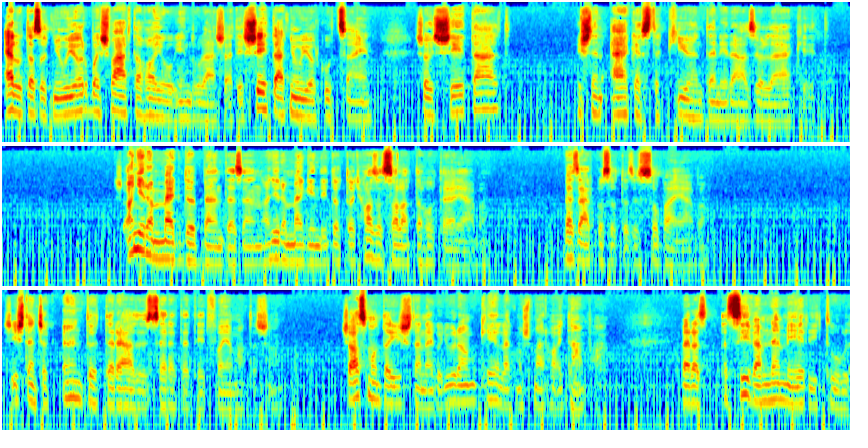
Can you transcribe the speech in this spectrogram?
Elutazott New Yorkba, és várta a hajó indulását, és sétált New York utcáin. És ahogy sétált, Isten elkezdte kiönteni rá az ő lelkét. És annyira megdöbbent ezen, annyira megindította, hogy hazaszaladt a hoteljába. Bezárkozott az ő szobájába. És Isten csak öntötte rá az ő szeretetét folyamatosan. És azt mondta Istennek, hogy Uram, kérlek, most már hagyd. Mert az, a szívem nem éri túl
